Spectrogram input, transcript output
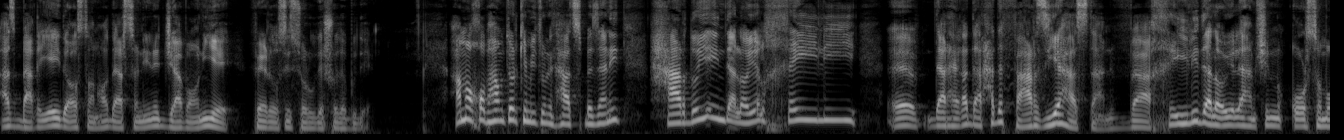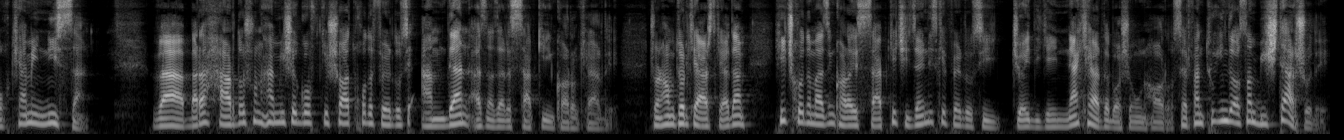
از بقیه داستانها در سنین جوانی فردوسی سروده شده بوده. اما خب همونطور که می‌تونید حدس بزنید هر دوی این دلایل خیلی در حقیقت در حد فرضیه هستند و خیلی دلایل همچین قرص محکمی نیستن. و برای هر دوشون همیشه گفت که شاید خود فردوسی عمدن از نظر سبکی این کار رو کرده. چون همونطور که عرض کردم هیچ کدوم از این کارهای سبکی چیزایی نیست که فردوسی جای دیگه نکرده باشه اونها رو. صرفا تو این داستان بیشتر شده.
